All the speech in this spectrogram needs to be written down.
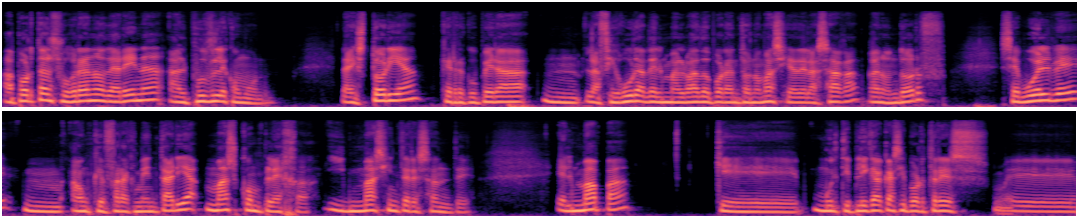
aportan su grano de arena al puzzle común. La historia, que recupera mm, la figura del malvado por antonomasia de la saga, Ganondorf, se vuelve, mm, aunque fragmentaria, más compleja y más interesante. El mapa que multiplica casi por tres eh,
